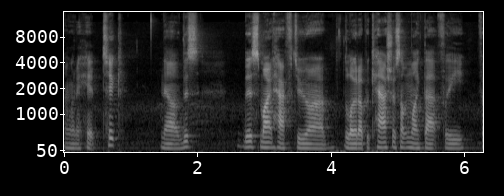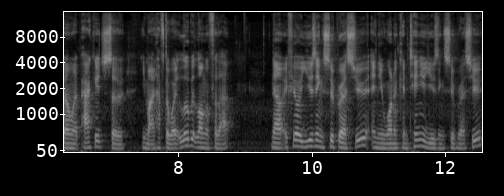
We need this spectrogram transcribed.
I'm going to hit tick. Now this this might have to uh, load up a cache or something like that for the firmware package, so you might have to wait a little bit longer for that. Now, if you're using SuperSU and you want to continue using SuperSU,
